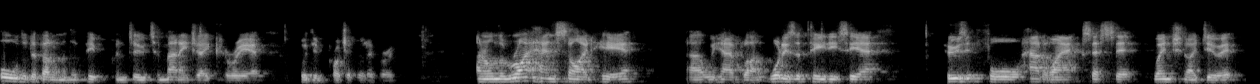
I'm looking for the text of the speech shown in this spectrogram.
all the development that people can do to manage a career within project delivery. And on the right hand side here, uh, we have like, what is a PDCF? Who's it for? How do I access it? When should I do it?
